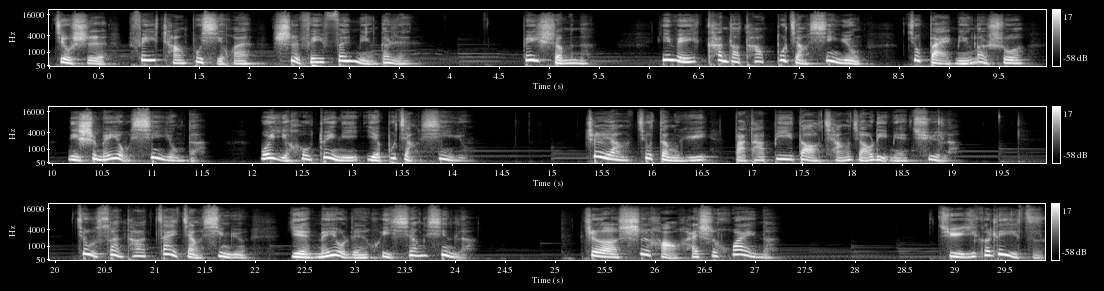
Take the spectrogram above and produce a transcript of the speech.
就是非常不喜欢是非分明的人。为什么呢？因为看到他不讲信用，就摆明了说你是没有信用的，我以后对你也不讲信用。这样就等于把他逼到墙角里面去了。就算他再讲信用，也没有人会相信了。这是好还是坏呢？举一个例子，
